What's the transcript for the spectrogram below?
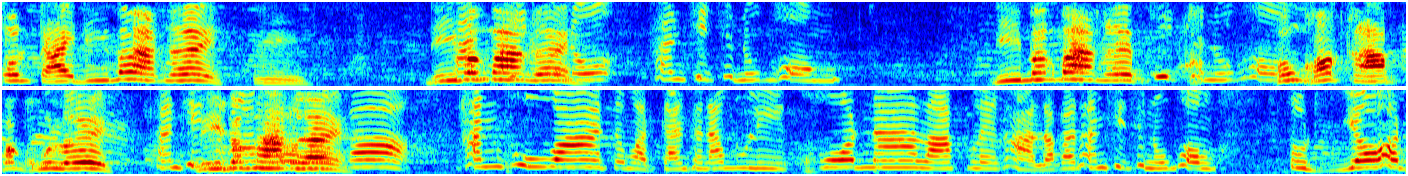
ชนไก่ดีมากเลย อืมดีมากๆเลย ท่านชิดชนุพงศ์ ดีมากๆเลยชิดชนุพงศ์ ผมขอกราบพระคุณเลยท่านชิดดีชนุพงศ์มากๆเลยแล้วก็ท่านผู้ว่าจังหวัดกาญจนบุรีโคตรน่ารักเลยค่ะ แล้วก็ท่านชิดชนุพงศ์สุดยอด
